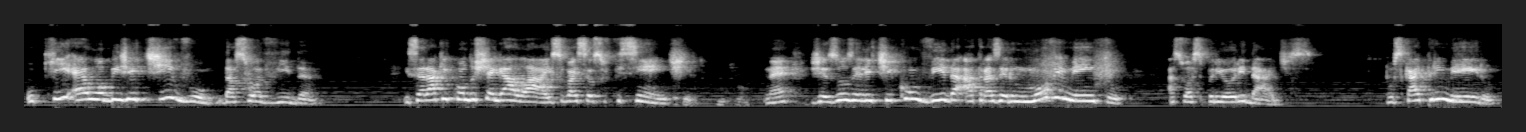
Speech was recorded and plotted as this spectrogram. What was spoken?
O que é o objetivo da sua vida? E será que quando chegar lá isso vai ser o suficiente? Né? Jesus ele te convida a trazer um movimento às suas prioridades. Buscai primeiro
